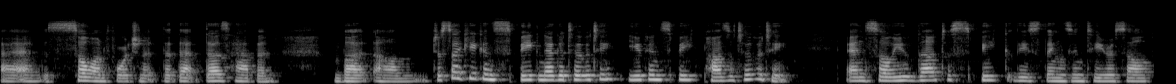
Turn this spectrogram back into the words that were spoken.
And it's so unfortunate that that does happen. But um, just like you can speak negativity, you can speak positivity. And so you've got to speak these things into yourself,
